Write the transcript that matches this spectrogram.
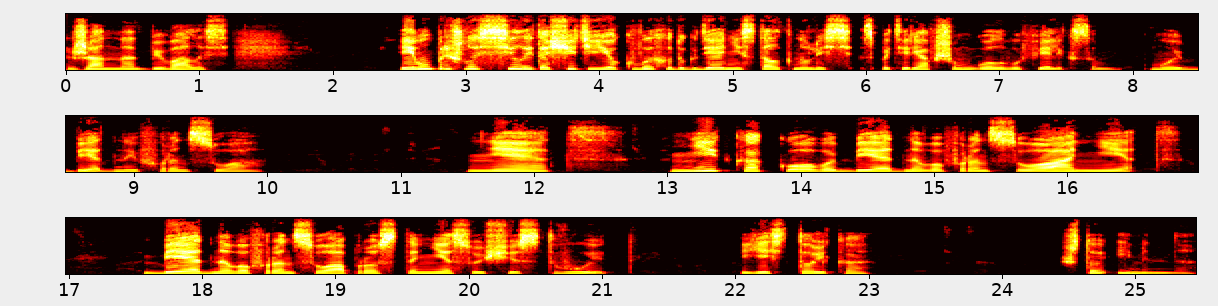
Жанна отбивалась, и ему пришлось силой тащить ее к выходу, где они столкнулись с потерявшим голову Феликсом. «Мой бедный Франсуа!» «Нет, никакого бедного Франсуа нет. Бедного Франсуа просто не существует. Есть только...» «Что именно?»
